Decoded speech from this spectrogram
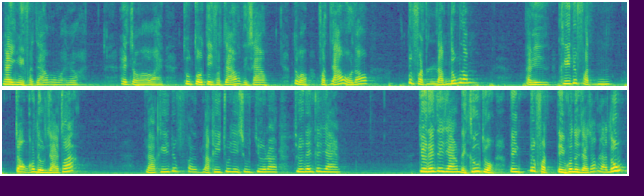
ngay người Phật giáo cũng gọi hỏi hay cho hỏi chúng tôi tin Phật giáo thì sao? Tôi bảo Phật giáo hồi đó Đức Phật làm đúng lắm. Tại vì khi Đức Phật chọn con đường giải thoát. Là khi Đức Phật, là khi Chúa Giêsu chưa ra chưa đến thế gian. Chưa đến thế gian để cứu chuộc nên Đức Phật tìm con đường giải thoát là đúng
